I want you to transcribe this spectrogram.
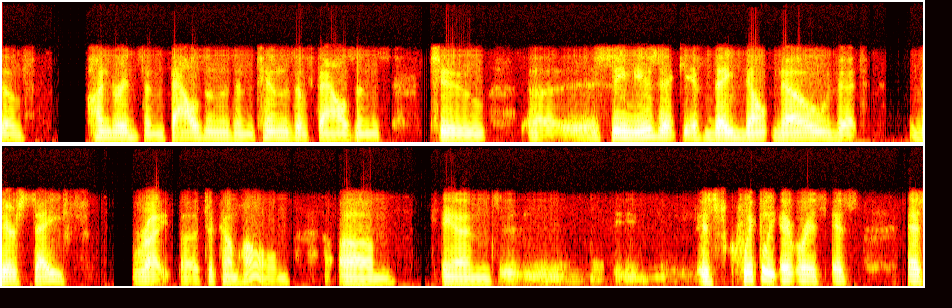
of hundreds and thousands and tens of thousands to uh, see music if they don't know that they're safe right. uh, to come home. um, and as quickly or as as as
